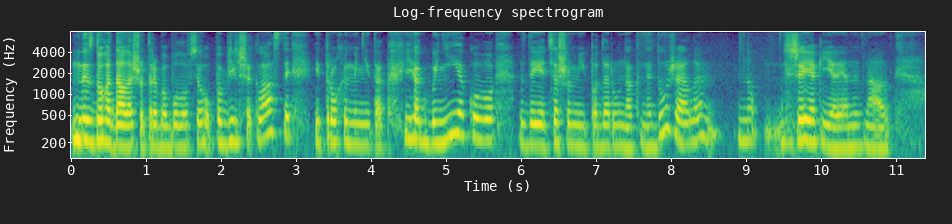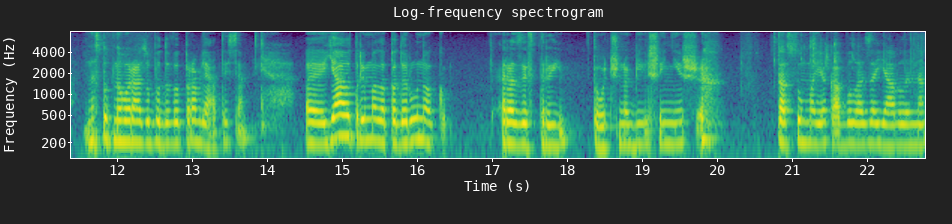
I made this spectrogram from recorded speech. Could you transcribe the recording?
не здогадала, що треба було всього побільше класти. І трохи мені так якби ніяково. Здається, що мій подарунок не дуже, але ну, вже як є, я не знаю. Наступного разу буду виправлятися. Е, Я отримала подарунок рази в три, точно більше, ніж та сума, яка була заявлена.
